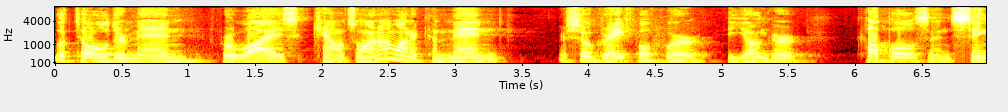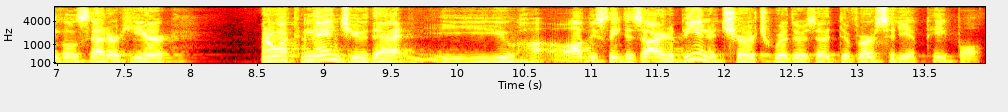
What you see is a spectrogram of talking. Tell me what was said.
Look to older men for wise counsel. And I want to commend, we're so grateful for the younger couples and singles that are here. And I want to commend you that you obviously desire to be in a church where there's a diversity of people.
